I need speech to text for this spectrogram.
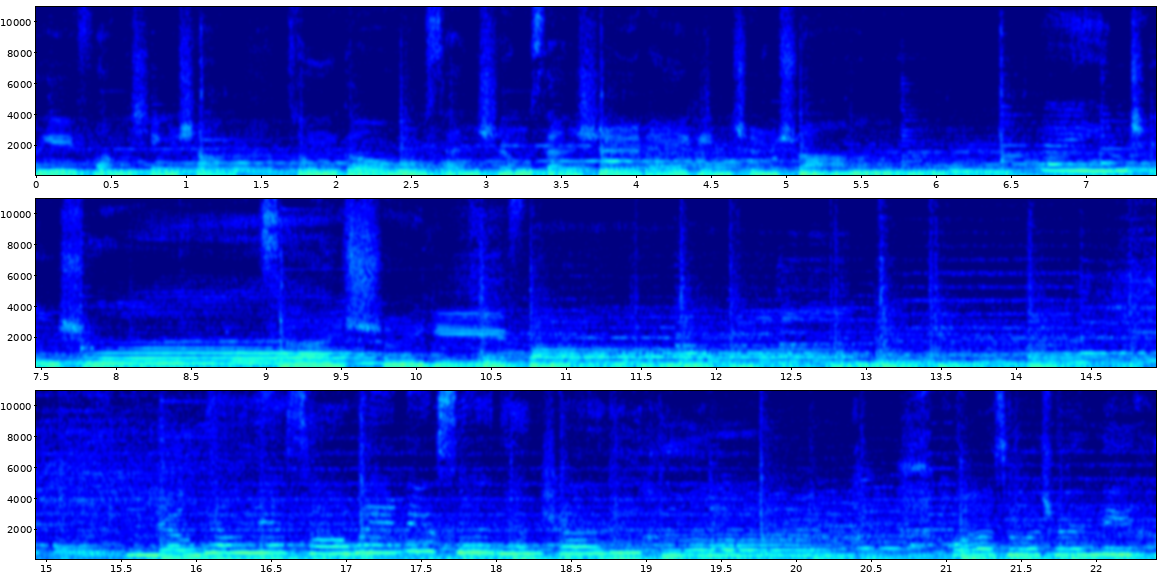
一放心上。足够三生三世背影成双，背影成双，在水一方。凉凉夜色为你思念成河，化作春泥呵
